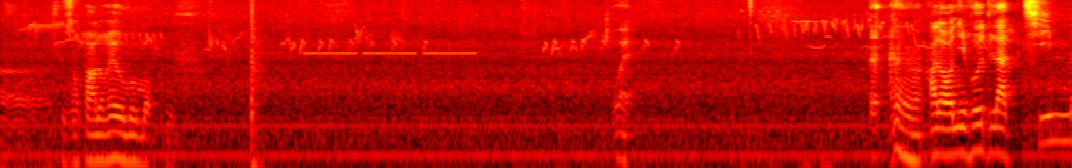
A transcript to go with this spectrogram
Euh, je vous en parlerai au moment où. Ouais. Alors au niveau de la team,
